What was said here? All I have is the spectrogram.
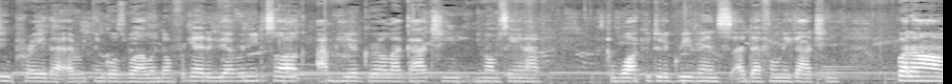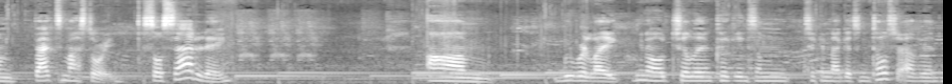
do pray that everything goes well. And don't forget, if you ever need to talk, I'm here, girl. I got you. You know what I'm saying? I can walk you through the grievance. I definitely got you. But um, back to my story. So Saturday, um, we were like, you know, chilling, cooking some chicken nuggets in the toaster oven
